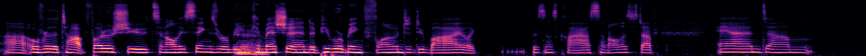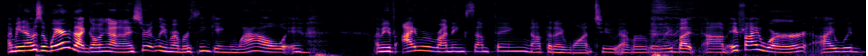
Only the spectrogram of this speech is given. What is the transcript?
uh, over the top photo shoots and all these things were being Yeah. commissioned and people were being flown to Dubai, like business class and all this stuff. And um, I mean, I was aware of that going on. And I certainly remember thinking, wow, if, I mean, if I were running something, not that I want to ever really, but um, if I were, I would,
